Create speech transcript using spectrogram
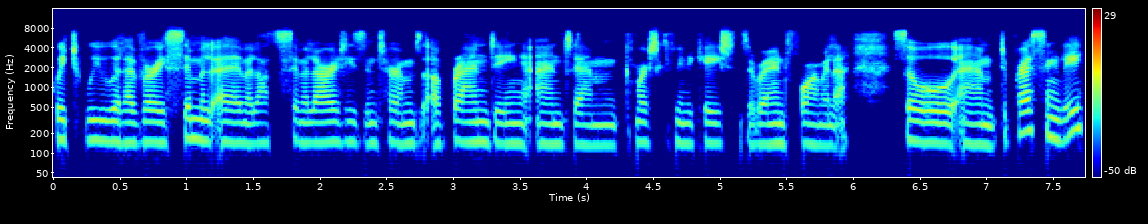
which we will have very similar, um, lots of similarities in terms of branding and um, commercial communications around formula. So um, depressingly,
